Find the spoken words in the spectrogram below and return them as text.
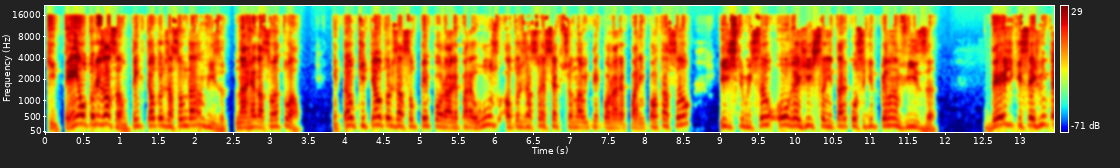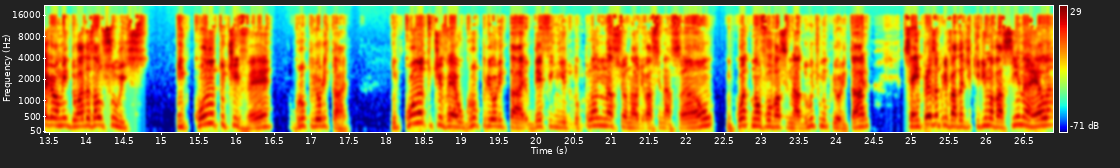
que tem autorização, tem que ter autorização da Anvisa, na redação atual. Então, que tem autorização temporária para uso, autorização excepcional e temporária para importação e distribuição ou registro sanitário concedido pela Anvisa, desde que sejam integralmente doadas ao SUS, enquanto tiver grupo prioritário. Enquanto tiver o grupo prioritário definido do Plano Nacional de Vacinação, enquanto não for vacinado o último prioritário, se a empresa privada adquirir uma vacina, ela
